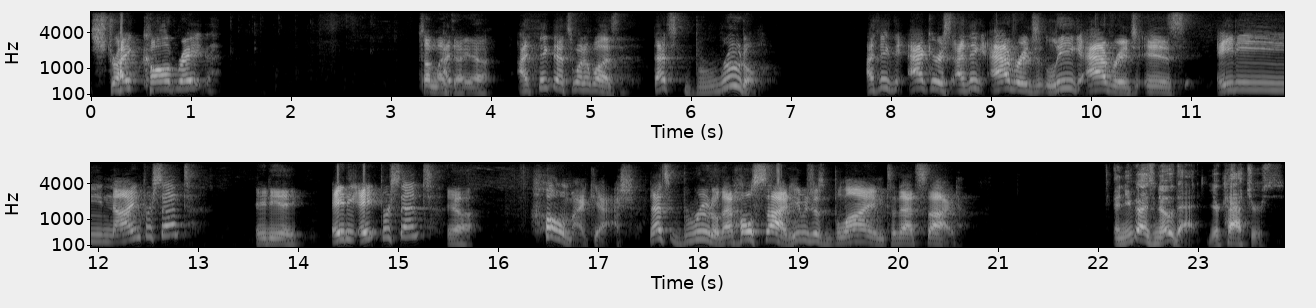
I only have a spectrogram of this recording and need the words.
strike called rate. Something like I, that, yeah. I think that's what it was. That's brutal. I think the accuracy, I think average, league average is 89%? 88. 88%? Yeah. Oh my gosh. That's brutal. That whole side. He was just blind to that side. And you guys know that. You're catchers.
